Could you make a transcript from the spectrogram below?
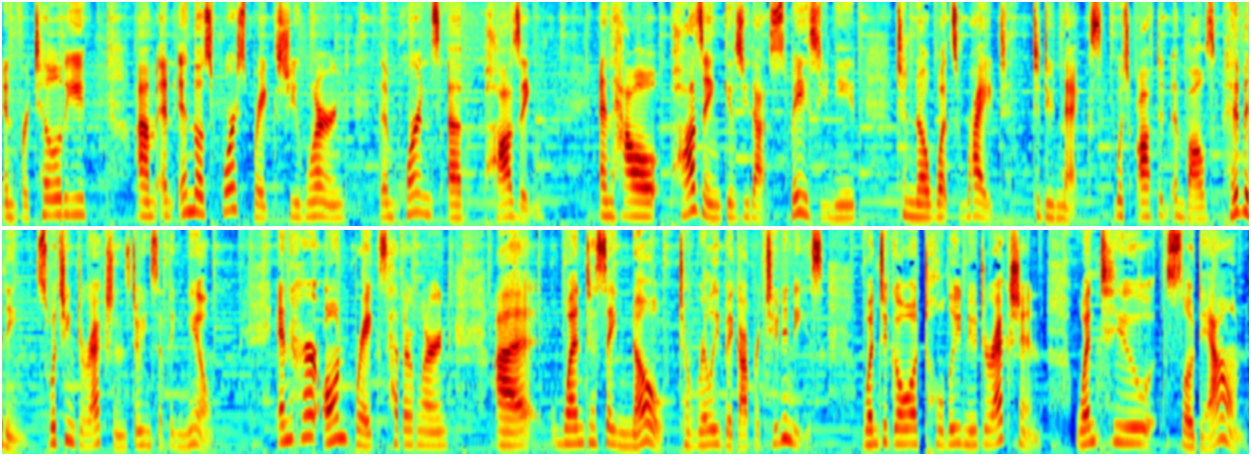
infertility, um, and in those forced breaks, she learned the importance of pausing and how pausing gives you that space you need to know what's right to do next, which often involves pivoting, switching directions, doing something new. In her own breaks, Heather learned uh, when to say no to really big opportunities, when to go a totally new direction, when to slow down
